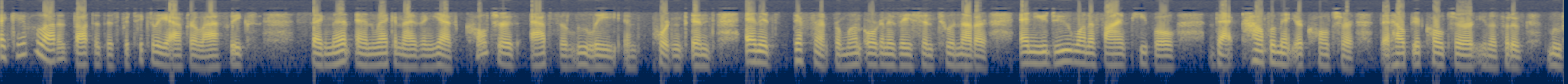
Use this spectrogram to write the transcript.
I gave a lot of thought to this, particularly after last week's segment, and recognizing yes, culture is absolutely important, and and it's different from one organization to another. And you do want to find people that complement your culture, that help your culture, you know, sort of move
